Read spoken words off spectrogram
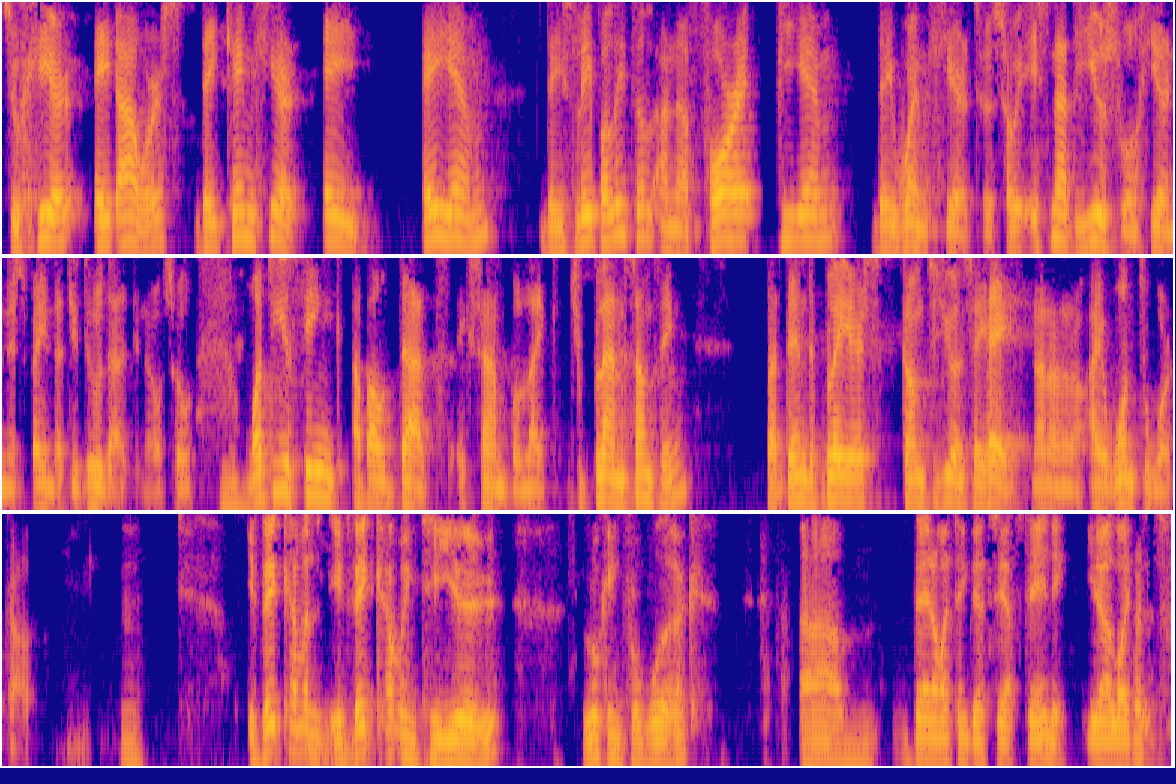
to here eight hours. They came here eight a.m. They sleep a little, and at four p.m. they went here too. So it's not usual here in Spain that you do that, you know. So, mm-hmm. what do you think about that example? Like you plan something, but then the players come to you and say, "Hey, no, no, no, no, I want to work out." if they're coming if they're coming to you looking for work, um, then I think that's outstanding. You know, like that's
